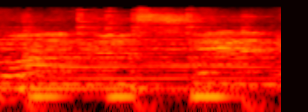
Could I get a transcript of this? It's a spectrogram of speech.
won't understand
